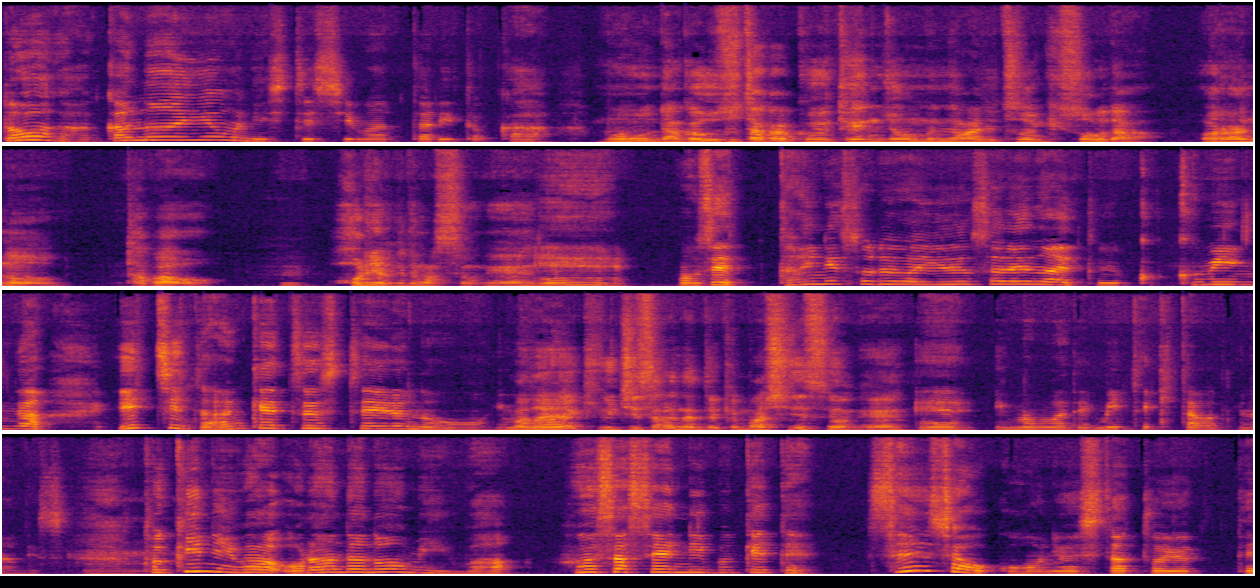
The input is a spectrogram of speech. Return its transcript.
ドアが開かないようにしてしまったりとか、もうなんか渦高く天井まで届きそうな藁の束をうん掘り上げてますよね。ええもう絶対にそれは許されないという国民が一致団結しているのを今まだ焼き討ちされないだけマシですよね。ええ今まで見てきたわけなんです。うん時にはオランダ農民は封鎖線に向けて戦車を購入したと言って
